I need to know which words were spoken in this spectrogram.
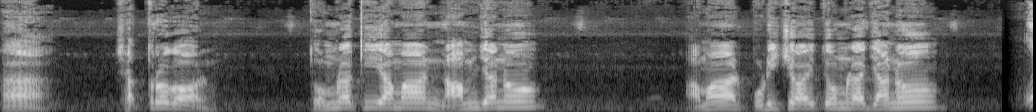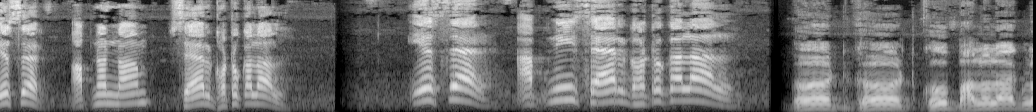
হ্যাঁ ছাত্রগণ তোমরা কি আমার নাম জানো? আমার পরিচয় তোমরা জানো? ইয়েস স্যার আপনার নাম স্যার ঘটকালাল। স্যার আপনি স্যার ঘটকালাল। Good good. খুব ভালো লাগল।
